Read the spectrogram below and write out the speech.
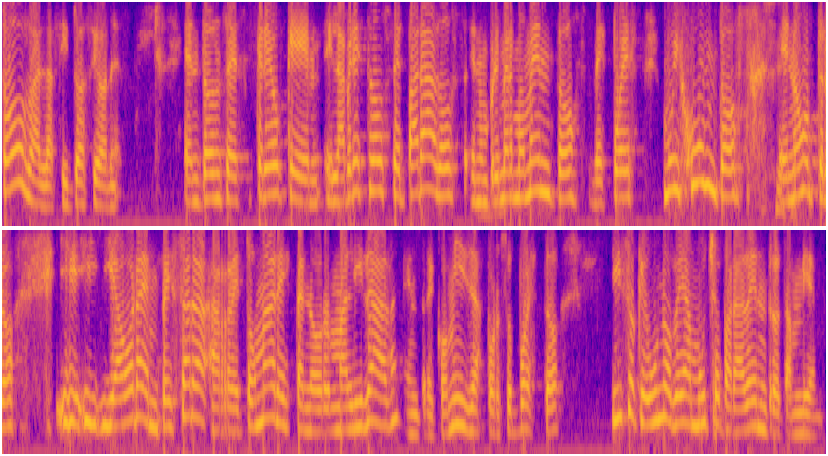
todas las situaciones. Entonces, creo que el haber estado separados en un primer momento, después muy juntos en otro, y, ahora empezar a, retomar esta normalidad, entre comillas, por supuesto, hizo que uno vea mucho para adentro también.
